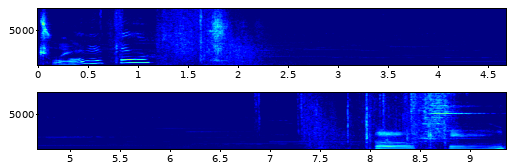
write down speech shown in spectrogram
draw? Okay.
